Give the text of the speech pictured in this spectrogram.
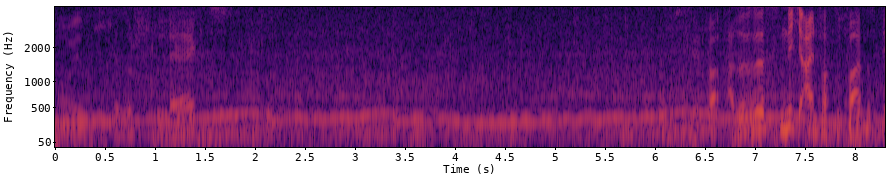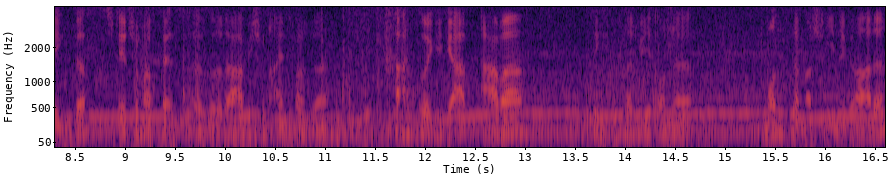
Mal, wie er sich hier so schlägt. Also es ist nicht einfach zu fahren, das Ding. Das steht schon mal fest. Also da habe ich schon einfache Fahrzeuge gehabt. Aber das Ding ist natürlich auch eine Monstermaschine gerade.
